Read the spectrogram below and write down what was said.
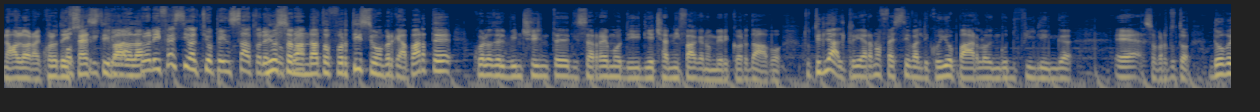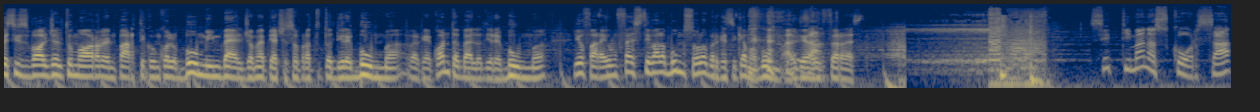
No, allora, quello dei ho festival. Quello dei festival ti ho pensato, ho Io detto, sono qua- andato fortissimo perché, a parte quello del vincente di Sanremo di dieci anni fa, che non mi ricordavo, tutti gli altri erano festival di cui io parlo in good feeling. E soprattutto dove si svolge il Tomorrowland Party con quello boom in Belgio. A me piace soprattutto dire boom, perché quanto è bello dire boom. Io farei un festival a boom solo perché si chiama boom, al di là di tutto il resto. Settimana scorsa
